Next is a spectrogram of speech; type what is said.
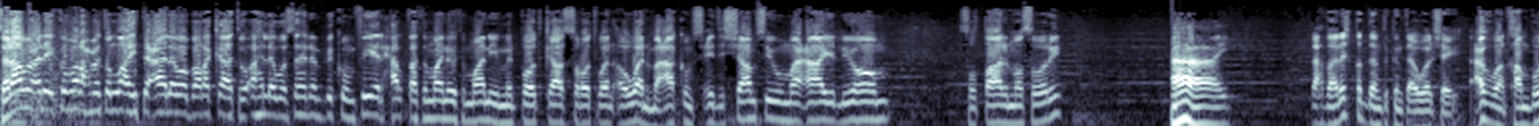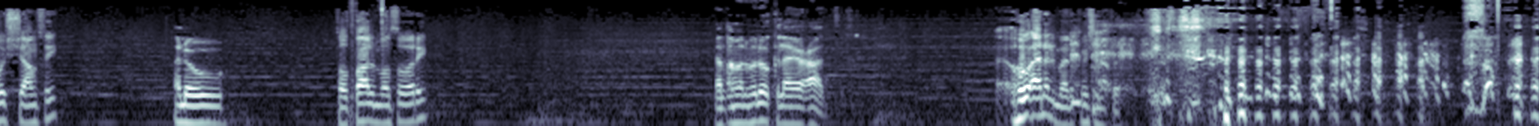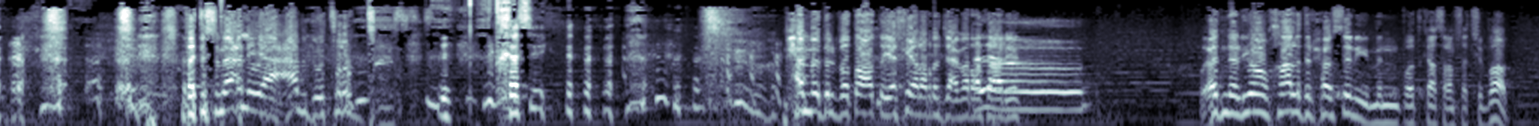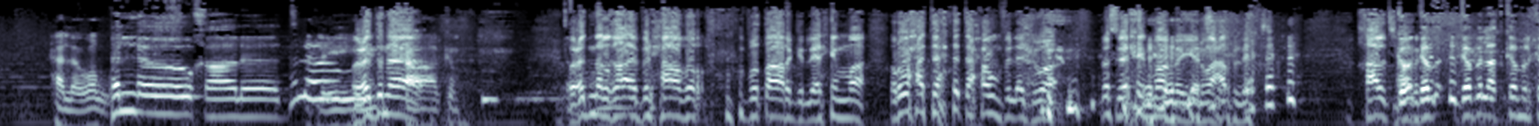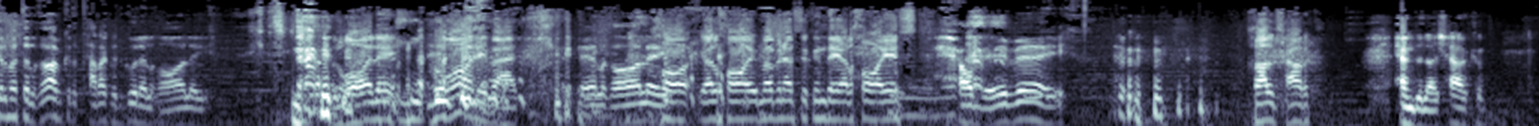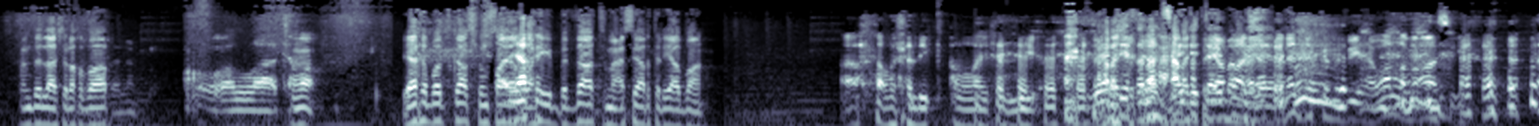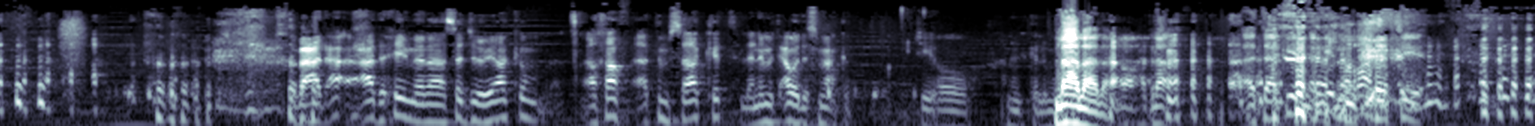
السلام عليكم ورحمة الله تعالى وبركاته، أهلا وسهلا بكم في الحلقة 88 من بودكاست روت 101 معاكم سعيد الشامسي ومعاي اليوم سلطان المنصوري. هاي. لحظة ليش قدمتك أنت أول شيء؟ عفوا خنبوش الشامسي، ألو. سلطان المنصوري، كلام الملوك لا يعاد. هو أنا الملك مش أنت. فتسمع لي يا عبد وترد. خسي محمد البطاطي أخيرا رجع مرة ثانية. وعندنا اليوم خالد الحوسني من بودكاست رمسة شباب. هلا والله. هلو خالد. وعندنا- حالكم وعندنا الغائب الحاضر أبو طارق اللي الحين ما روحه تحوم في الأجواء بس الحين ما بين ما أعرف ليش. خالد قبل قبل لا تكمل كلمة الغاب كنت تحرك بتقول الغالي. الغولي الغولي بعد. يا الغالي. يا الخوي ما بنفسك انت يا الخويس حبيبي. خالد شارك الحمد لله إيش حالكم؟ الحمد لله شو الأخبار؟ والله تمام. يا أخي بودكاستكم صاير. رهيب بالذات مع سيارة اليابان. الله يخليك الله يخليك. يا أخي خلاص حركة سعيد. يتيمم اليابان. لا تفكر فيها والله مآسي بعد عاد الحين أنا أسجل وياكم. أخاف أتم ساكت لأني متعود أسمعكم. شي أوه لا لا لا. لا. انت أكيد أكيد مرات شيء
